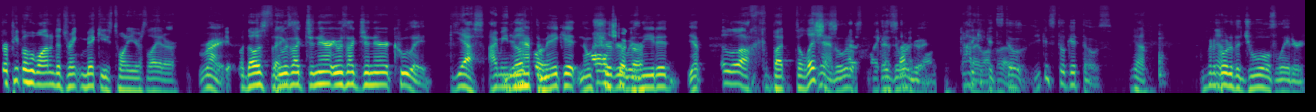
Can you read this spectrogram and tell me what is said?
for people who wanted to drink Mickey's twenty years later. Right. It, those things. It was like generic. It was like generic Kool Aid. Yes, I mean you didn't have to make it. No sugar, sugar, was needed. Yep. Ugh, but delicious. Yeah, the little, like those were good. God, I, I you could those. still you can still get those. Yeah. I'm gonna yeah. go to the Jewel's later,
